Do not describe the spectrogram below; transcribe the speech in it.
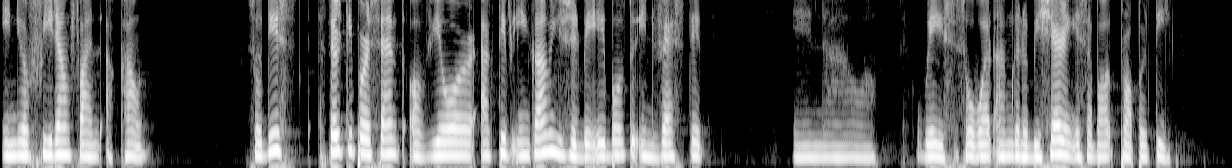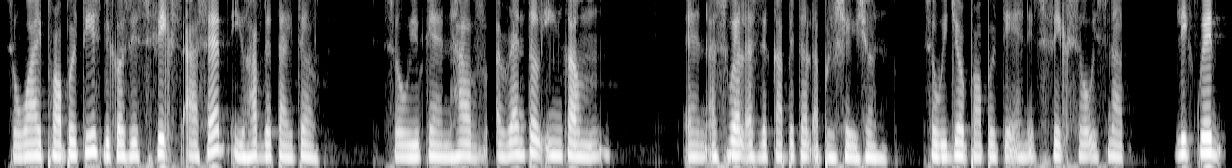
in your Freedom Fund account. So this 30% of your active income, you should be able to invest it in uh, ways. So what I'm going to be sharing is about property. So why properties? Because it's fixed asset. You have the title, so you can have a rental income, and as well as the capital appreciation. So with your property and it's fixed, so it's not liquid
